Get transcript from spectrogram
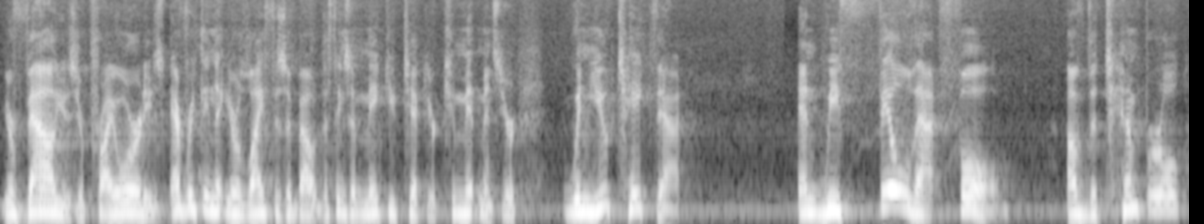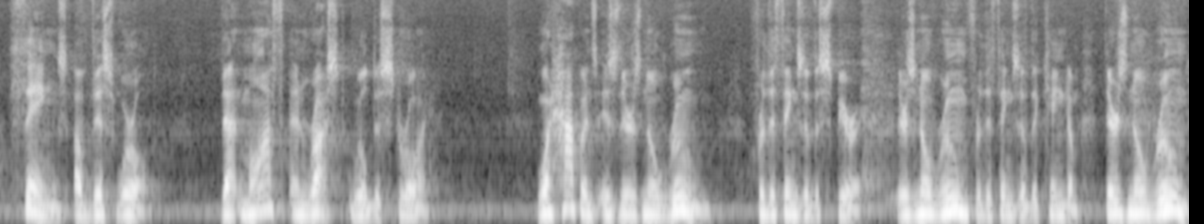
your values, your priorities, everything that your life is about, the things that make you tick, your commitments, your when you take that and we fill that full of the temporal things of this world that moth and rust will destroy. What happens is there's no room for the things of the Spirit. There's no room for the things of the kingdom. There's no room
